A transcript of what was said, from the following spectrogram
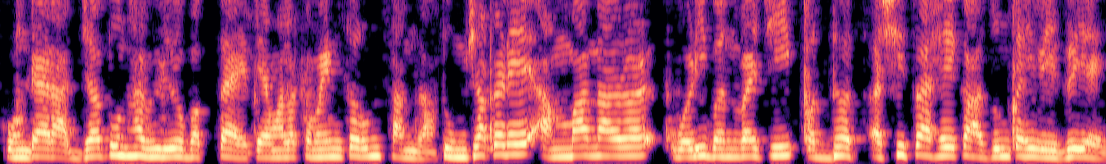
कोणत्या राज्यातून हा व्हिडिओ बघताय ते आम्हाला कमेंट करून सांगा. तुमच्याकडे आंबा नारळ वडी बनवायची पद्धत अशीच आहे का? अजून काही वेगळी आहे?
